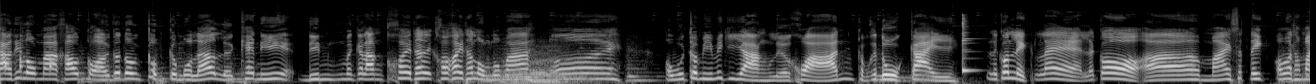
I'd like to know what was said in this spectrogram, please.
ทางที่ลงมาคราวก่อนก็โดนกบเกันหมดแล้วเหลือแค่นี้ ดินมันกำลังค่อยๆค่อยๆถล่มลงมา โอ้ยอาวุธก็มีไม่กี่อย่างเหลือขวานกับกระดูกไก่ แล้วก็เหล็กแร่แล้วก็อ่าไม้สติ๊กเอามาทำไม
